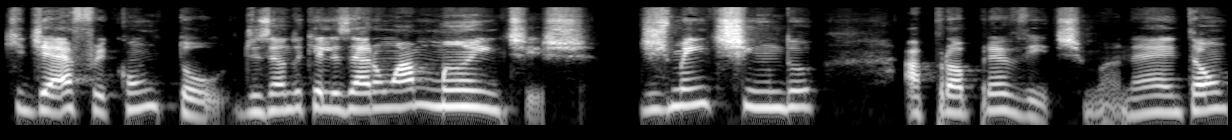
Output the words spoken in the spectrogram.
que Jeffrey contou, dizendo que eles eram amantes, desmentindo a própria vítima, né? Então,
